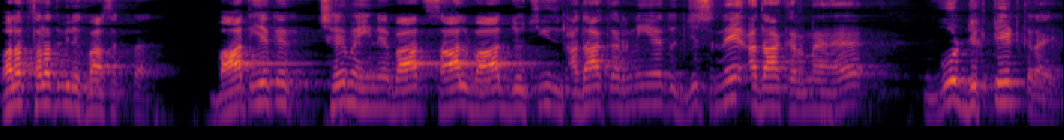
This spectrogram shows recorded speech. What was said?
غلط فلط بھی لکھوا سکتا ہے۔ بات یہ کہ چھ مہینے بعد، سال بعد جو چیز ادا کرنی ہے، تو جس نے ادا کرنا ہے، وہ ڈکٹیٹ کرائے،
